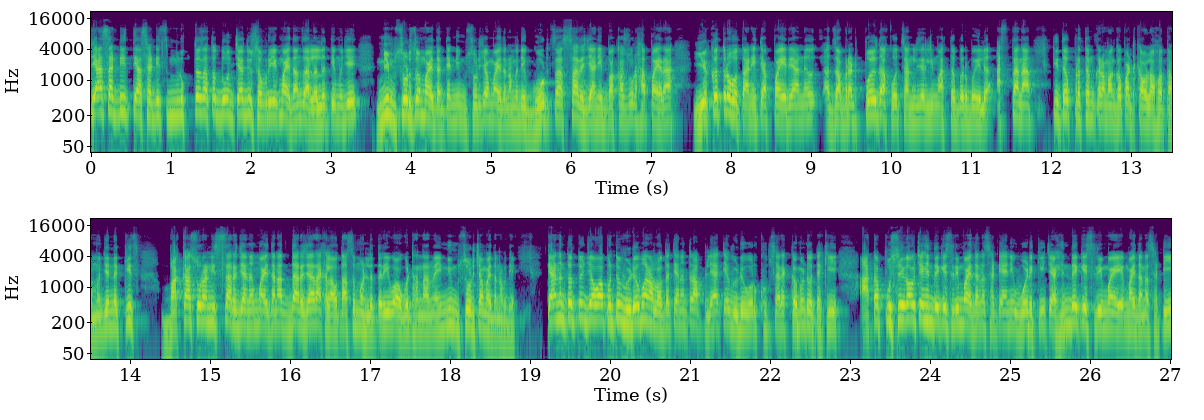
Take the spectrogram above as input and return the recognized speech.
त्यासाठी त्यासाठीच नुकतंच आता दोन चार दिवसापूर्वी एक मैदान झालेलं ते म्हणजे निमसोडचं मैदान. त्या निमसोडच्या मैदानामध्ये गोडचा सर्जा आणि बकासूर हा पायरा एकत्र होता आणि त्या पायऱ्यानं जबराट पळ दाखवत चांगली चांगली मातबर बैल असताना तिथं प्रथम क्रमांक पटकावला होता. म्हणजे नक्कीच बकासूर आणि सर्जानं मैदानात दर्जा राखला होता असं म्हटलं तरी वावगं ठरणार नाही निमसोडच्या मैदानामध्ये. त्यानंतर तो जेव्हा आपण तो व्हिडिओ बनवला होता त्यानंतर आपल्या त्या व्हिडिओवर खूप साऱ्या कमेंट होत्या की आता पुसेगावच्या हिंदकेसरी मैदानासाठी आणि वडकीच्या हिंदकेसरी मै मैदानासाठी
